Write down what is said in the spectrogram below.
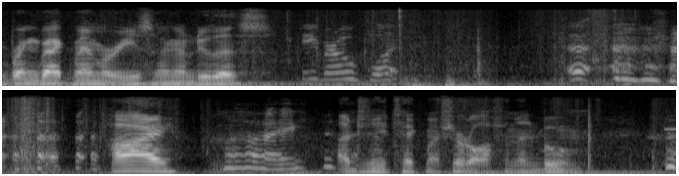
bring back memories. I'm gonna do this. Hey, bro, what? Hi. Hi. I just need to take my shirt off and then boom.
